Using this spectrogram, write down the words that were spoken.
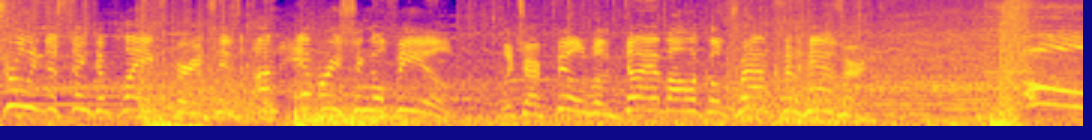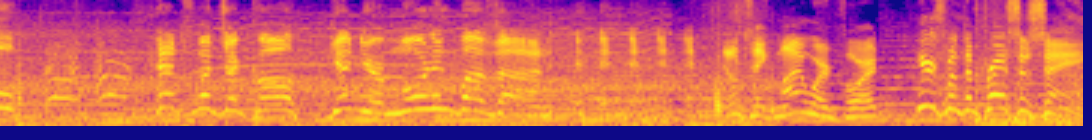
truly distinctive play experiences on every single field, which are filled with diabolical traps and hazards. What you call getting your morning buzz on. Don't take my word for it. Here's what the press is saying.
